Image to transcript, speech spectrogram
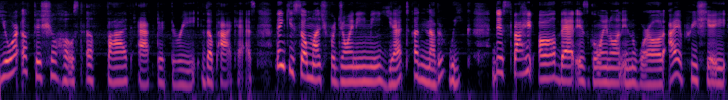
your official host of 5 After 3, the podcast. Thank you so much for joining me yet another week. Despite all that is going on in the world, I appreciate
